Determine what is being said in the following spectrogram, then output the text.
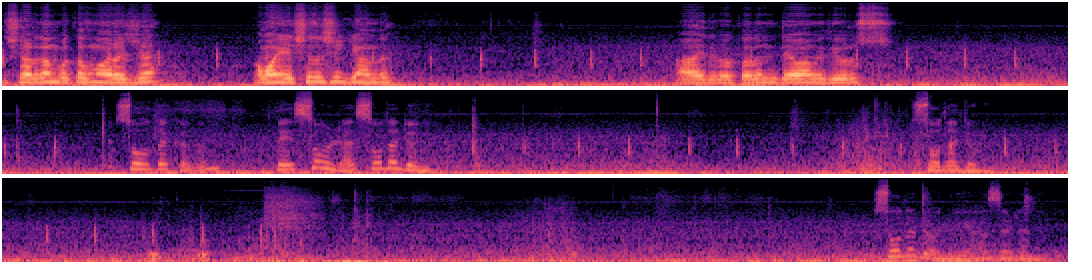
dışarıdan bakalım araca. Ama yeşil ışık yandı. Haydi bakalım devam ediyoruz. Solda kalın ve sonra sola dönün. Sola dönün. Sola dönmeye hazırlanın.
